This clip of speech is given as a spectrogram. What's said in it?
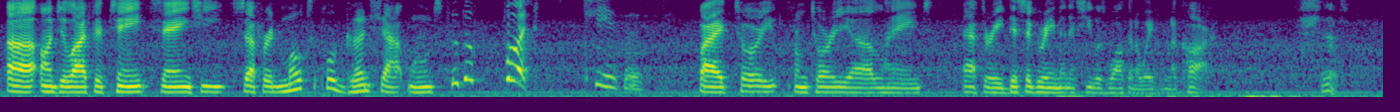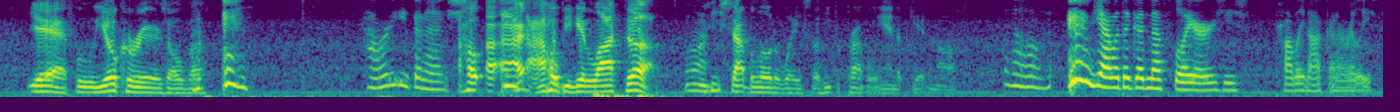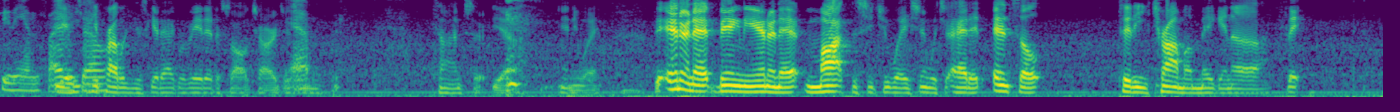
uh, on July 15th, saying she suffered multiple gunshot wounds to the foot Jesus. By Tory from Tory uh, Lanez after a disagreement as she was walking away from the car. Shit. Yeah, fool, your career is over. How are you gonna? Sh- I, hope, I, I, I hope you get locked up. Well, he shot below the waist, so he could probably end up getting off. oh. yeah, with a good enough lawyer, he's probably not gonna really see the inside yeah, of he, a jail. he probably just get aggravated assault charges Yeah. and time ser- Yeah. anyway, the internet, being the internet, mocked the situation, which added insult to the trauma making a fa-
